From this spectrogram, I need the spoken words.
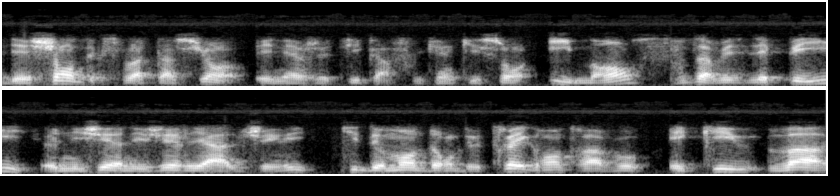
des champs d'exploitation énergétique africains qui sont immenses. Vous avez les pays, Niger, Nigeria, Algérie, qui demandent donc de très grands travaux et qui va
